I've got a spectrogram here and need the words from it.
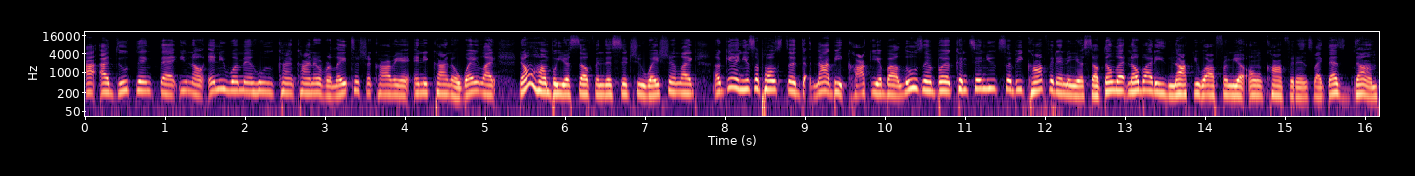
I I do think that you know any women who can kind of relate to Sha'Carri in any kind of way, like don't humble yourself in this situation. Like again, you're supposed to d- not be cocky about losing, but continue to be confident in yourself. Don't let nobody knock you off from your own confidence. Like that's dumb.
